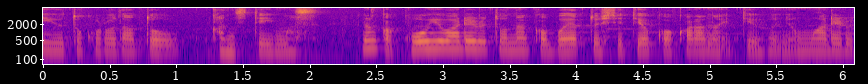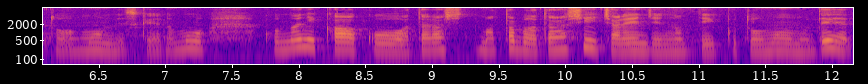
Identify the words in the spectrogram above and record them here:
っていうところだと感じています。なんかこう言われるとなんかぼやっとしててよくわからないっていうふうに思われるとは思うんですけれどもこう何かこう新しい、まあ、多分新しいチャレンジになっていくと思うので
